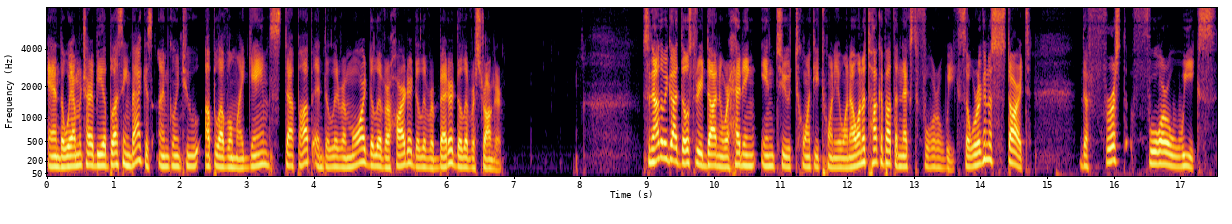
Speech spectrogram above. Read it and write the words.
And the way I'm gonna try to be a blessing back is I'm going to up level my game, step up, and deliver more, deliver harder, deliver better, deliver stronger. So now that we got those three done and we're heading into 2021, I want to talk about the next four weeks. So we're going to start the first four weeks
